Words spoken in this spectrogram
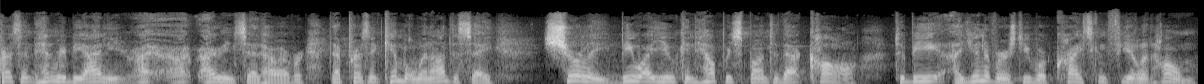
President Henry B. Eyring said, however, that President Kimball went on to say, Surely BYU can help respond to that call to be a university where Christ can feel at home.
